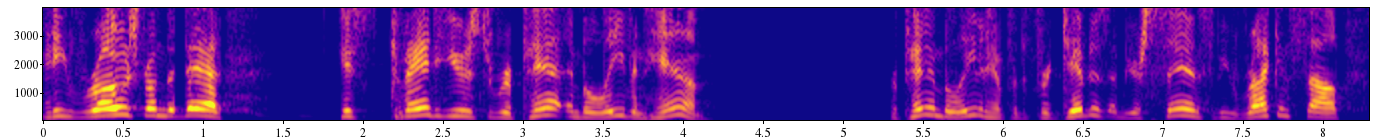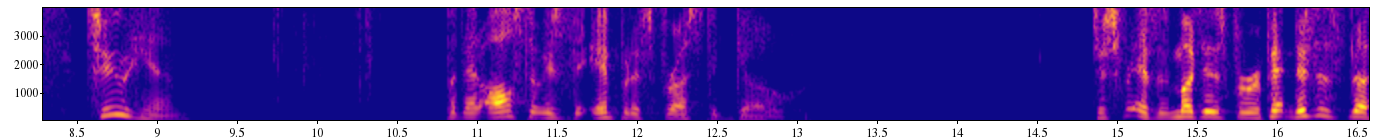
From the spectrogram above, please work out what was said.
and he rose from the dead, his command to you is to repent and believe in him. Repent and believe in him for the forgiveness of your sins, to be reconciled to him. But that also is the impetus for us to go just as, as much as for repent. This is the,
